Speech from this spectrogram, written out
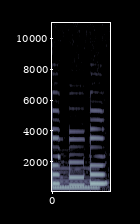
You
